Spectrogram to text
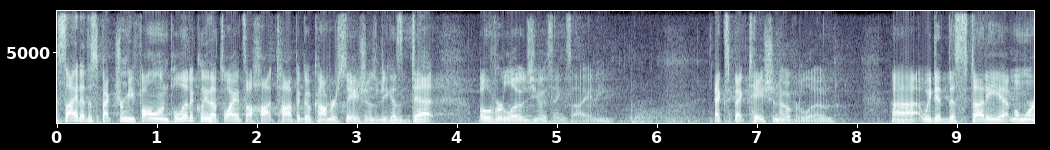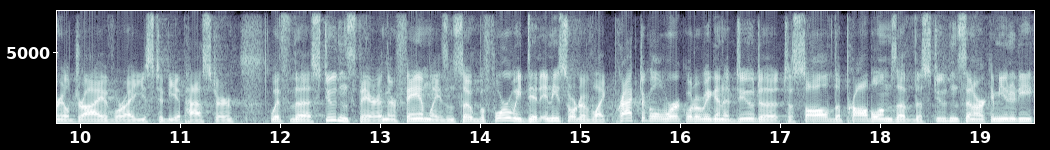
side of the spectrum you fall on politically, that's why it's a hot topic of conversations because debt overloads you with anxiety. Expectation overload. Uh, we did this study at Memorial Drive, where I used to be a pastor, with the students there and their families. And so, before we did any sort of like practical work, what are we going to do to solve the problems of the students in our community?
